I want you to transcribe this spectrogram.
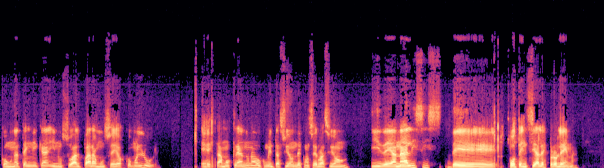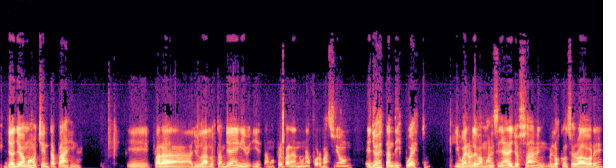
con una técnica inusual para museos como el Louvre. estamos creando una documentación de conservación y de análisis de potenciales problemas. Ya llevamos 80 páginas eh, para ayudarlos también y, estamos preparando una formación. Ellos están dispuestos y bueno, le vamos a enseñar. Ellos saben, los conservadores,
